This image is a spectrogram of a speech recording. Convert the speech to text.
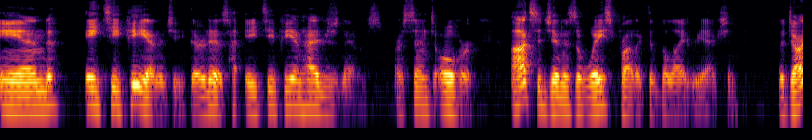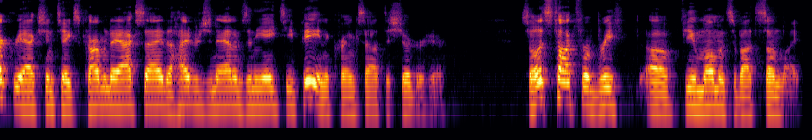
And ATP energy. There it is. ATP and hydrogen atoms are sent over. Oxygen is a waste product of the light reaction. The dark reaction takes carbon dioxide, the hydrogen atoms, and the ATP, and it cranks out the sugar here. So let's talk for a brief uh, few moments about sunlight.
